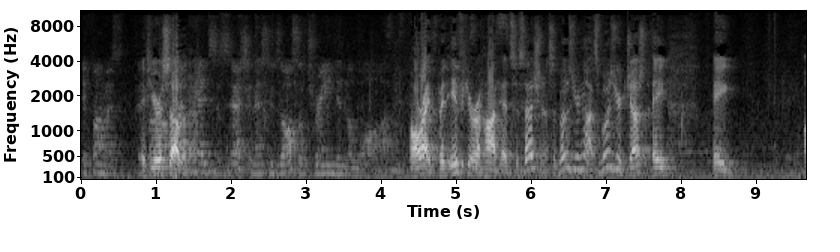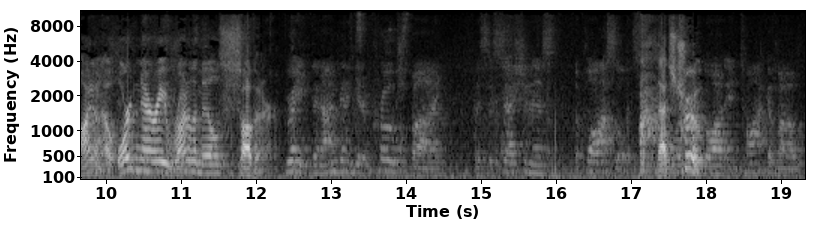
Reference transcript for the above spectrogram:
If I'm a, If you're a I'm Southerner. hothead secessionist who's also trained in the law, All right, but if you're a hothead secessionist, suppose you're not. Suppose you're just a a I don't know, ordinary run of the mill southerner. great, then I'm going to get approached by the secessionist apostles. That's true. Go out and talk about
